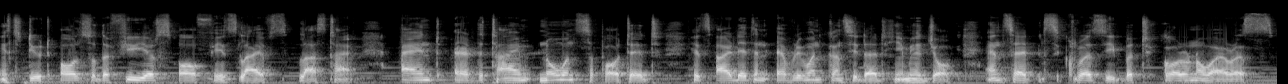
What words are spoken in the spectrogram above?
institute also the few years of his life's last time. And at the time no one supported his ideas and everyone considered him a joke and said it's crazy but coronavirus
